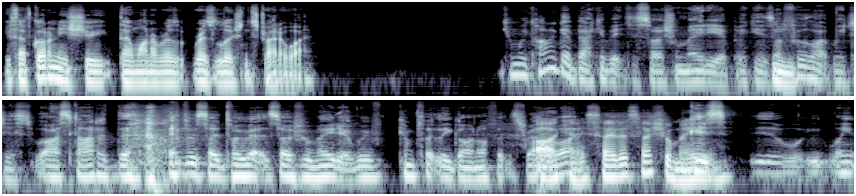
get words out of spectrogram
if they've got an issue, they want a res- resolution straight away. Can we kind of go back a bit to social media because Hmm. I feel like we just well, I started the episode talking about social media. We've completely gone off it straight Oh, away. okay. So the social media. Because uh,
